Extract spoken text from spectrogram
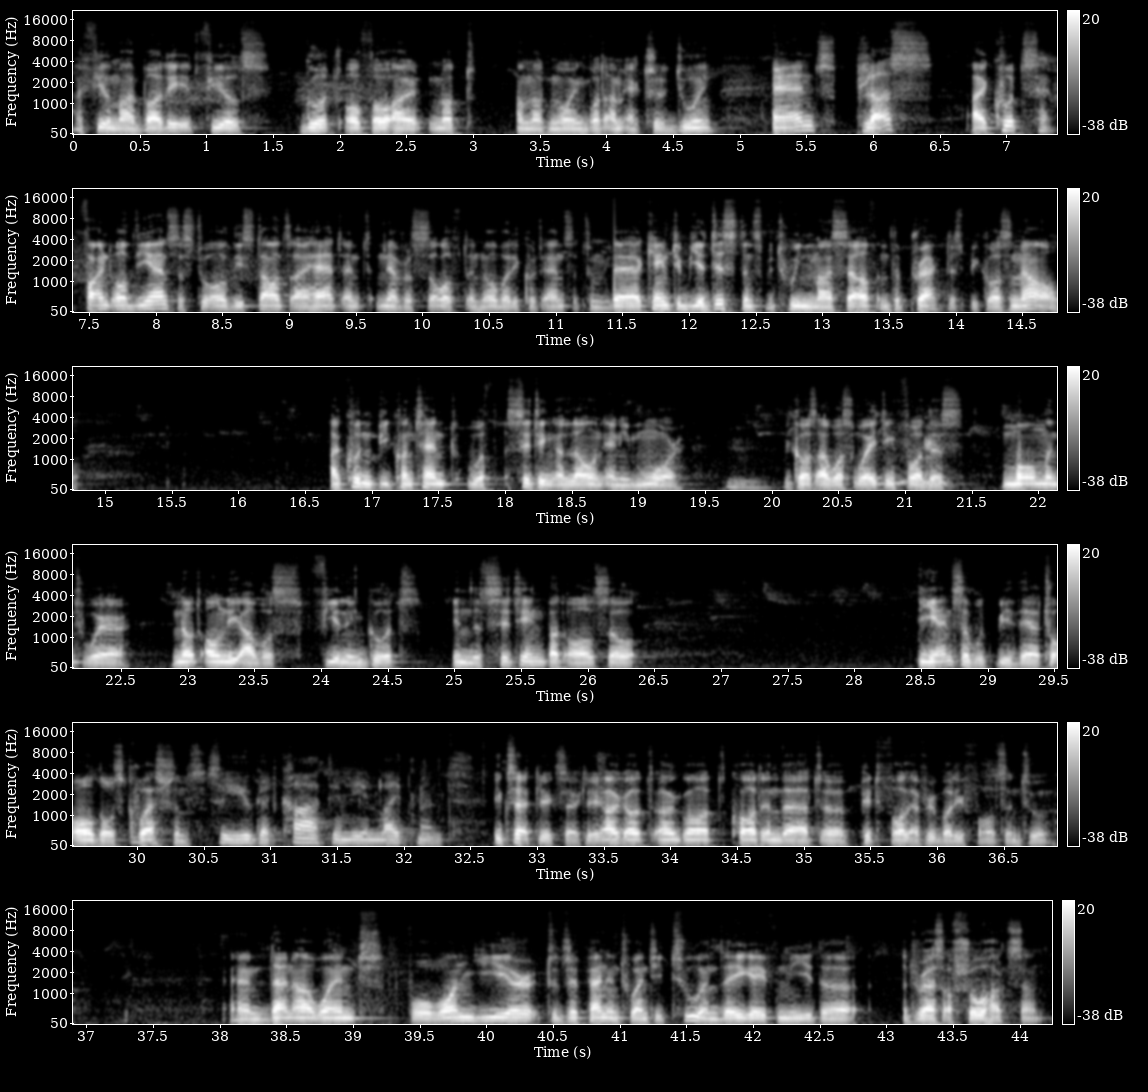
I feel my body, it feels good, although I not, I'm not knowing what I'm actually doing. And plus, I could find all the answers to all these doubts I had and never solved, and nobody could answer to me. There came to be a distance between myself and the practice because now I couldn't be content with sitting alone anymore mm. because I was waiting for this moment where not only I was feeling good in the sitting, but also the answer would be there to all those questions. So you got caught in the enlightenment Exactly, exactly. I got I got caught in that uh, pitfall everybody falls into. And then I went for one year to Japan in 22, and they gave me the address of Shohaku-san.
